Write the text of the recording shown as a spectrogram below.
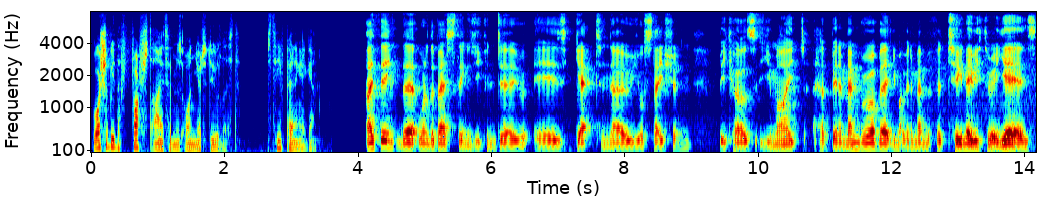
What should be the first items on your to do list? Steve Perring again. I think that one of the best things you can do is get to know your station because you might have been a member of it, you might have been a member for two, maybe three years,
